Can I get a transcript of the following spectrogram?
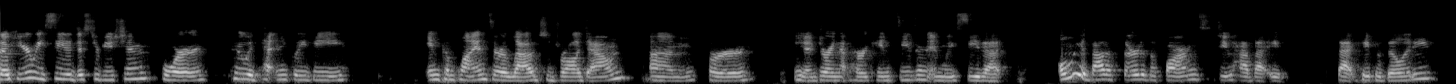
So here we see a distribution for who would technically be in compliance or allowed to draw down um, for, you know, during that hurricane season. And we see that only about a third of the farms do have that that capability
